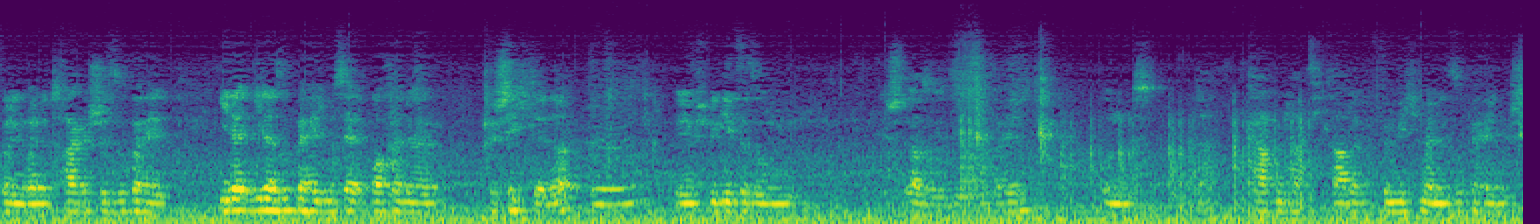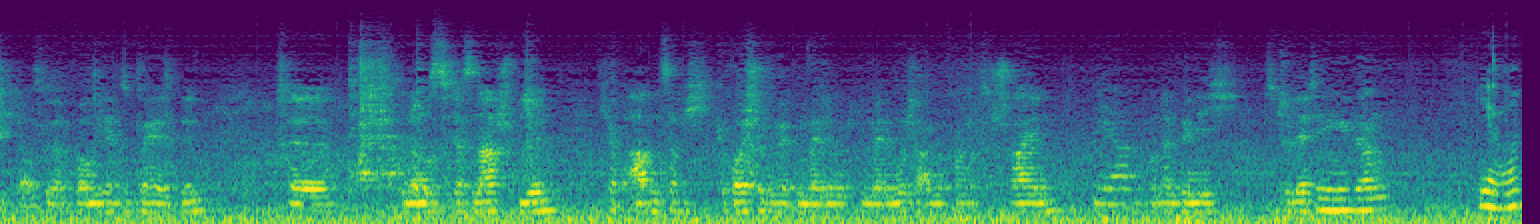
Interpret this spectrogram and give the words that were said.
Vor allem meine tragische Superheld. Jeder, jeder Superheld muss ja, ja eine Geschichte, ne? Mhm. In dem Spiel geht es ja so um also die Superhelden. Und da, Carsten hat sich gerade für mich meine Superheldengeschichte ausgedacht, warum ich ein Superheld bin. Äh, und dann musste ich das nachspielen. Ich habe abends habe ich Geräusche gehört, wie meine, meine Mutter angefangen hat zu schreien. Ja. Und dann bin ich zur Toilette hingegangen, Ja. habe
